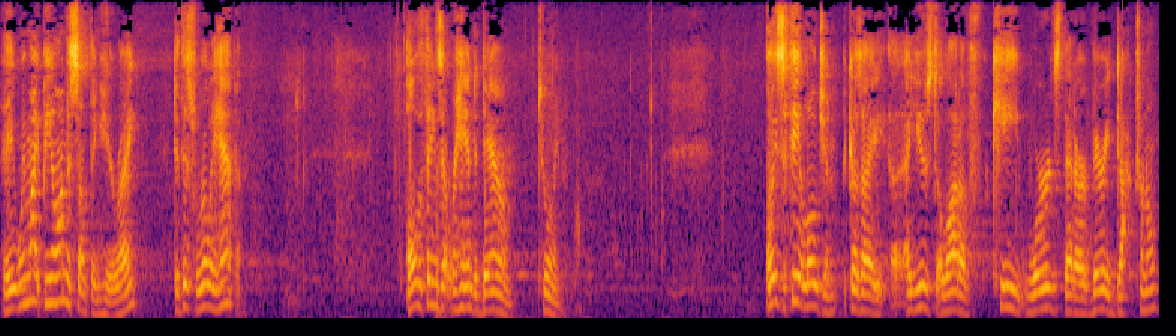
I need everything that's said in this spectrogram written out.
Hey, we might be on to something here, right? Did this really happen? All the things that were handed down to him. Well, he's a theologian because I, uh, I used a lot of key words that are very doctrinal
